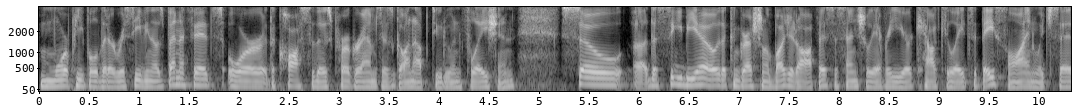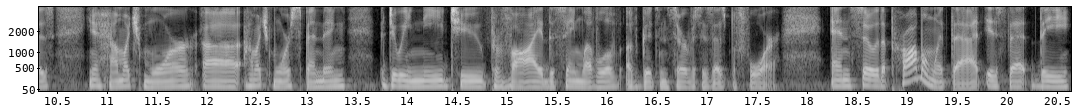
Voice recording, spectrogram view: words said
more people that are receiving those benefits, or the cost of those programs has gone up due to inflation. So uh, the CBO, the Congressional Budget Office, essentially every year calculates a baseline which says, you know, how much more uh, how much more spending do we need to provide the same level of, of goods and services as before? And so the problem with that is that the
